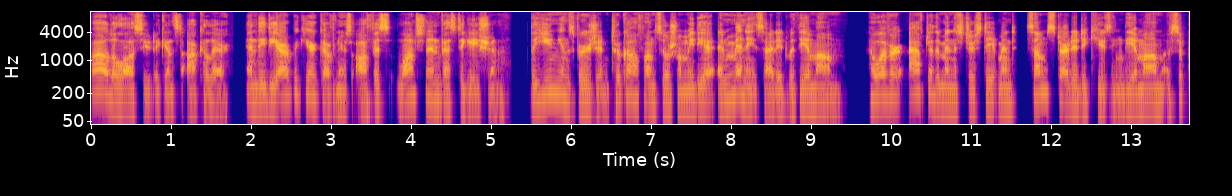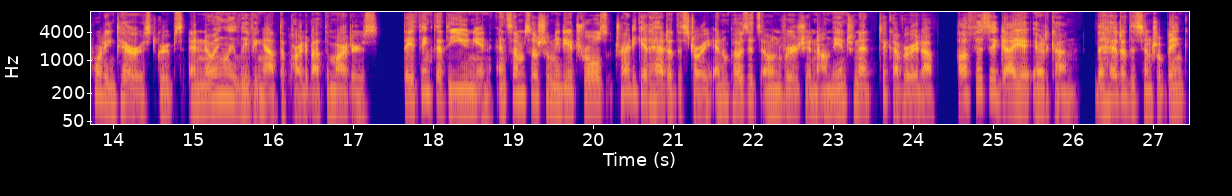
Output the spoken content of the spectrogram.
filed a lawsuit against Akeler, and the Diyarbakir governor's office launched an investigation. The union's version took off on social media and many sided with the Imam. However, after the minister's statement, some started accusing the Imam of supporting terrorist groups and knowingly leaving out the part about the martyrs. They think that the union and some social media trolls try to get ahead of the story and impose its own version on the internet to cover it up. Hafize Gaye Erkan, the head of the central bank,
